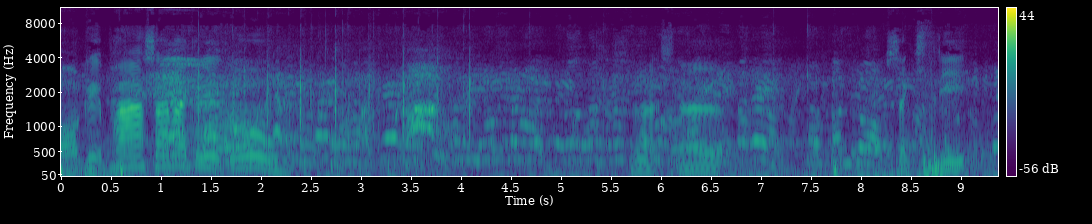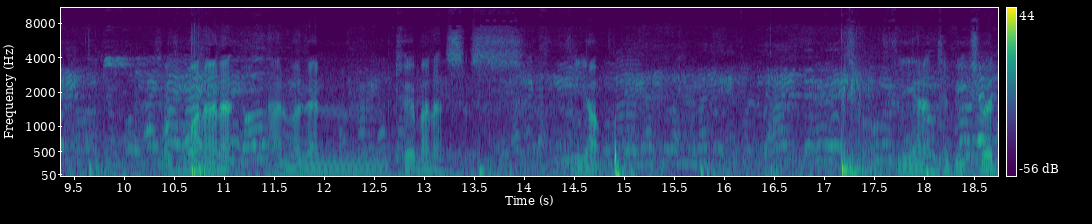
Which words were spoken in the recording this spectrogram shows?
Oh, great pass and a great goal. That's now 6-3. So there's one in it and within two minutes it's three up. So three in it to Beechwood.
